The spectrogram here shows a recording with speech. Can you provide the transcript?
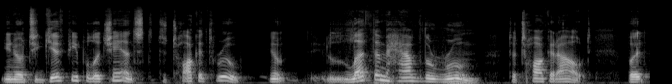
you know to give people a chance to, to talk it through you know let them have the room to talk it out but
